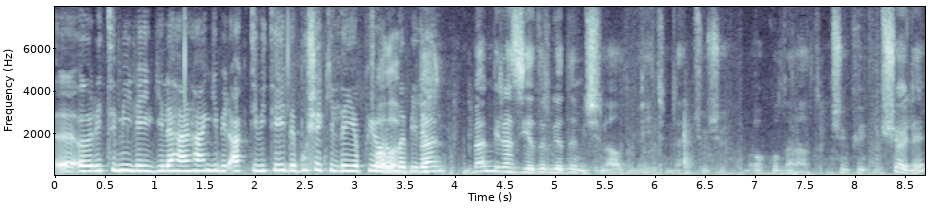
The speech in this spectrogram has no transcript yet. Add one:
e, öğretimiyle ilgili herhangi bir aktiviteyi de bu şekilde yapıyor Vallahi olabilir. Ben, ben biraz yadırgadığım için aldım eğitimden çocuğu. Okuldan aldım. Çünkü şöyle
